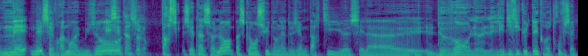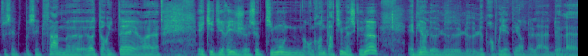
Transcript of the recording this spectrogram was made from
mais mais c'est vraiment amusant. Et c'est insolent. Parce que c'est insolent, parce qu'ensuite, dans la deuxième partie, euh, c'est la euh, devant le- les difficultés que retrouve cette, cette, cette femme euh, autoritaire euh, et qui dirige ce petit monde en grande partie masculin. Eh bien, le, le- propriétaire de la, de, la,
